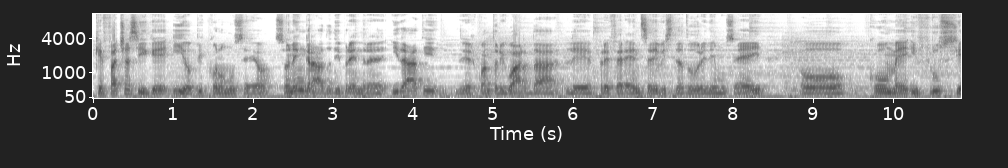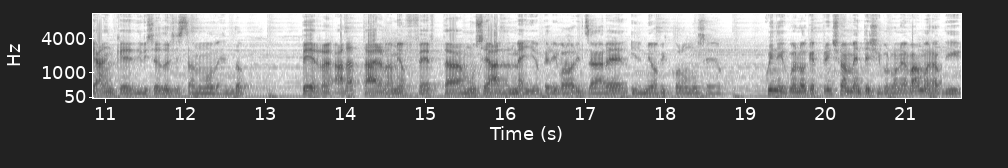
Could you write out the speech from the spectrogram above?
che faccia sì che io, piccolo museo, sono in grado di prendere i dati per quanto riguarda le preferenze dei visitatori dei musei o come i flussi anche di visitatori si stanno muovendo per adattare la mia offerta museale al meglio, per rivalorizzare il mio piccolo museo. Quindi quello che principalmente ci proponevamo era di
